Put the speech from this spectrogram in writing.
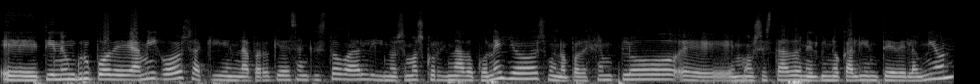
Eh, tiene un grupo de amigos aquí en la parroquia de San Cristóbal y nos hemos coordinado con ellos. Bueno, por ejemplo, eh, hemos estado en el vino caliente de la Unión,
